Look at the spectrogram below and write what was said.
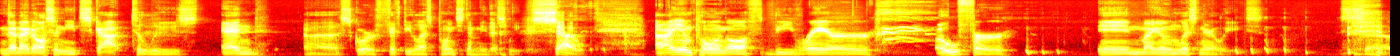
And then I'd also need Scott to lose and uh, score 50 less points than me this week. So I am pulling off the rare offer in my own listener leagues. So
